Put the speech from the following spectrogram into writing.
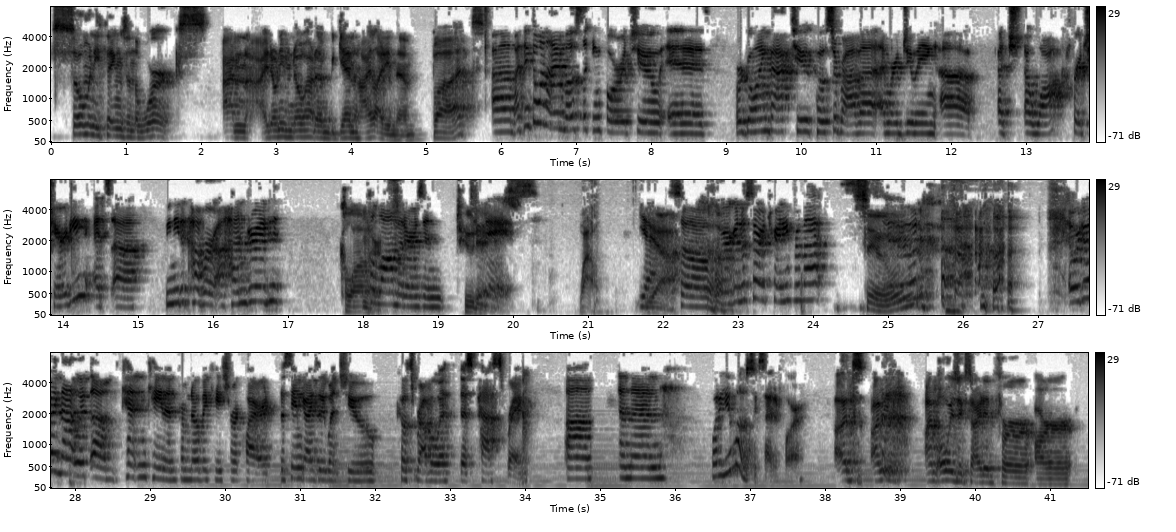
so many things in the works, and I don't even know how to begin highlighting them. But Um, I think the one I'm most looking forward to is we're going back to Costa Brava and we're doing a, a, a walk for charity. It's uh, we need to cover a hundred kilometers. kilometers in Two two, days. days. Wow. Yeah. Yeah. So we're gonna start training for that Soon. And we're doing that with um, Kent and Kanan from No Vacation Required, the same guys that we went to Costa Brava with this past spring. Um, and then, what are you most excited for? It's, I mean, I'm always excited for our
